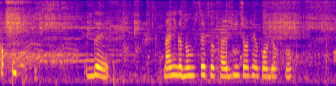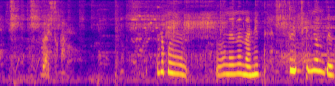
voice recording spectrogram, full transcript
어, 으이. 안 돼. 난이가 너무 세서 달기절 해버렸어. 나이스가. 여러분, 오늘은 난이 테스트 치킨인데,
